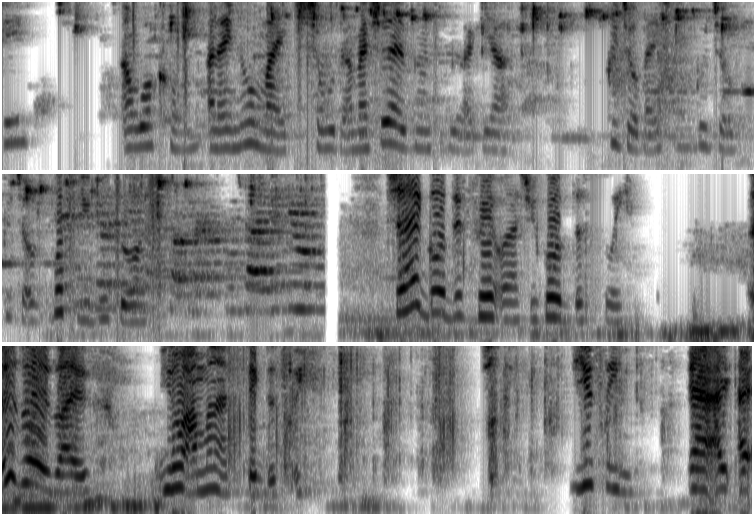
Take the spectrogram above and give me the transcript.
pay and walk home. And I know my shoulder, my shoulder is going to be like, yeah, good job, Aisha, good job, good job. What do you do to us? Should I go this way or I should go this way? This way is like, you know, I'm gonna take this way. Do you see me? Yeah, I, I,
